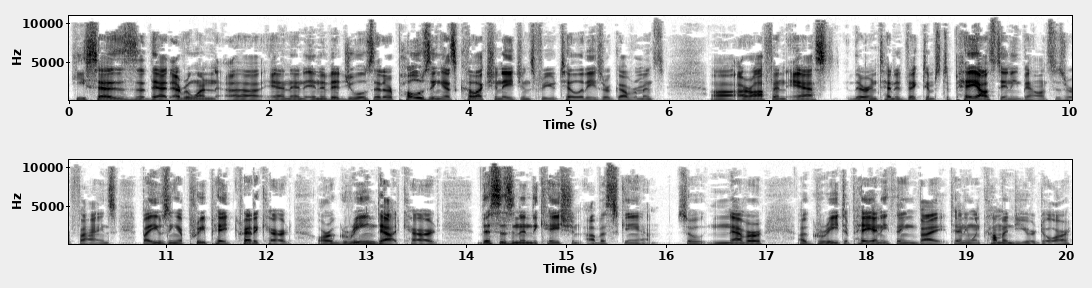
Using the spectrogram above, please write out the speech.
he says that everyone uh, and then individuals that are posing as collection agents for utilities or governments uh, are often asked their intended victims to pay outstanding balances or fines by using a prepaid credit card or a green dot card. This is an indication of a scam. So never agree to pay anything by to anyone coming to your door.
